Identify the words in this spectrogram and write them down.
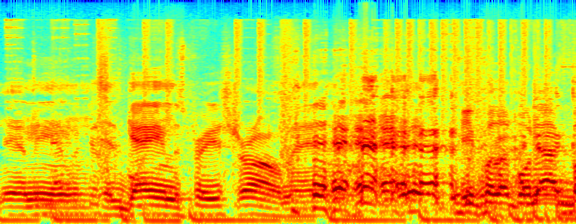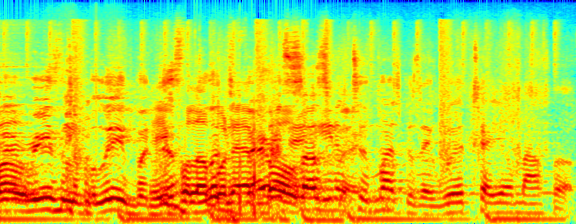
I mean, his game is pretty strong, man. he pull up on that good boat, reason to believe, but He this pull up looks on that very boat. Eat them too much because they will tear your mouth up.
